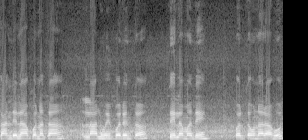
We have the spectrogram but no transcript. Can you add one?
कांद्याला आपण आता लाल होईपर्यंत तेलामध्ये परतवणार आहोत.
